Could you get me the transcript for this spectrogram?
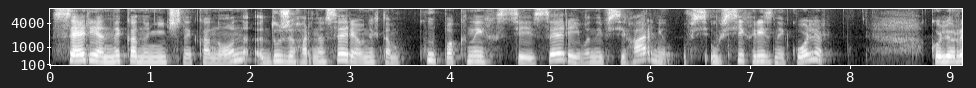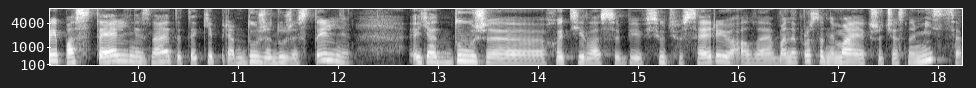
Серія Неканонічний канон. Дуже гарна серія. У них там купа книг з цієї серії. Вони всі гарні, у всіх різний колір. Кольори пастельні, знаєте, такі прям дуже-дуже стильні. Я дуже хотіла собі всю цю серію, але в мене просто немає, якщо чесно, місця.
